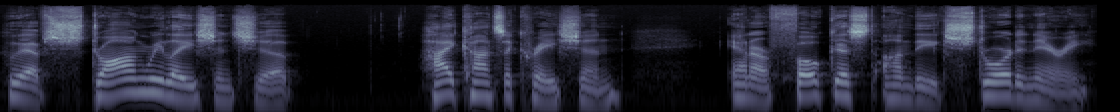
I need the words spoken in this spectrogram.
who have strong relationship, high consecration, and are focused on the extraordinary.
